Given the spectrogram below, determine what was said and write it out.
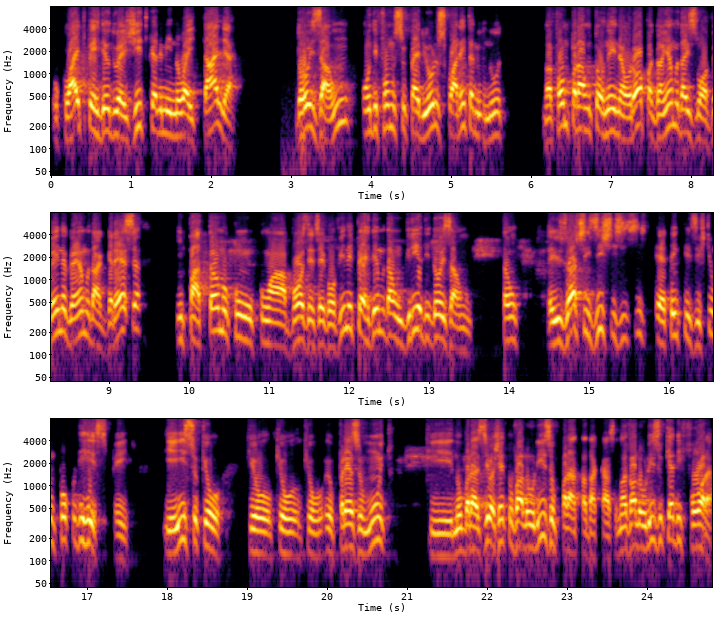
O Kuwait perdeu do Egito, que eliminou a Itália 2 a 1, onde fomos superiores 40 minutos. Nós fomos para um torneio na Europa, ganhamos da Eslovênia, ganhamos da Grécia, empatamos com, com a Bósnia e Herzegovina e perdemos da Hungria de 2 a 1. Então, eu acho que existe, existe é, tem que existir um pouco de respeito. E é isso que eu, que eu, que eu, que eu, eu prezo muito, que no Brasil a gente não valoriza o prata da casa, nós valorizamos o que é de fora.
